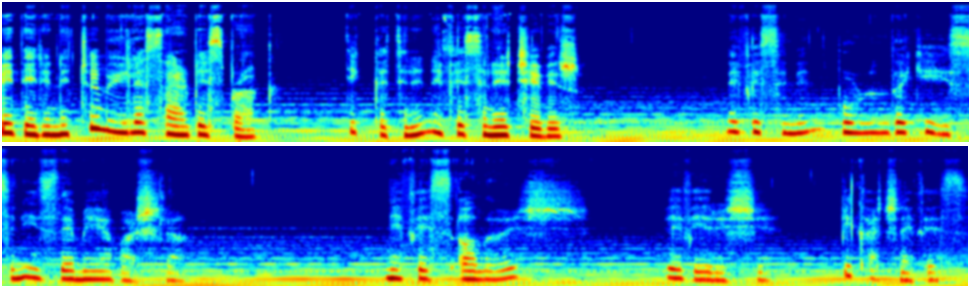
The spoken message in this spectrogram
Bedenini tümüyle serbest bırak. Dikkatini nefesine çevir. Nefesinin burnundaki hissini izlemeye başla. Nefes alış ve verişi. Birkaç nefes.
